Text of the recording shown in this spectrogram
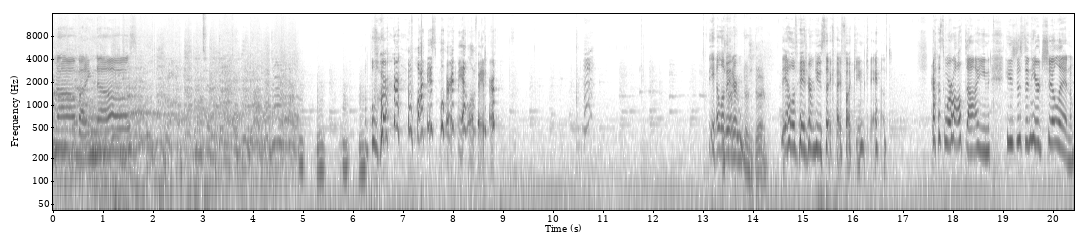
Nobody knows. Blurr? Why is Blurr in the elevator? The elevator. That's good. The elevator music. I fucking can't. As we're all dying, he's just in here chilling.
